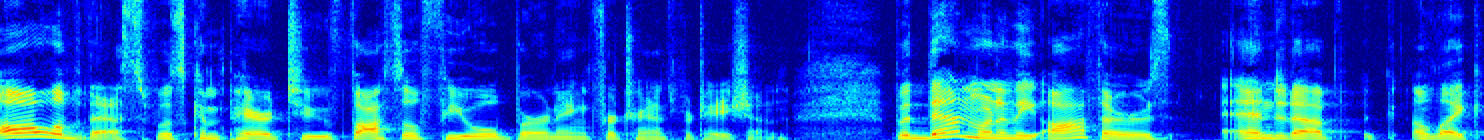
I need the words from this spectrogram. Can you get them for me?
All of this was compared to fossil fuel burning for transportation. But then one of the authors ended up uh, like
